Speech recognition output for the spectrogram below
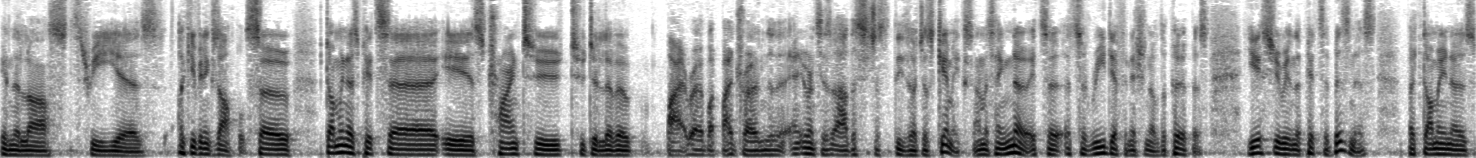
in the last three years. I'll give you an example. So Domino's Pizza is trying to to deliver by a robot, by drone. And everyone says, "Ah, this is just these are just gimmicks." And I'm saying, no, it's a it's a redefinition of the purpose. Yes, you're in the pizza business, but Domino's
